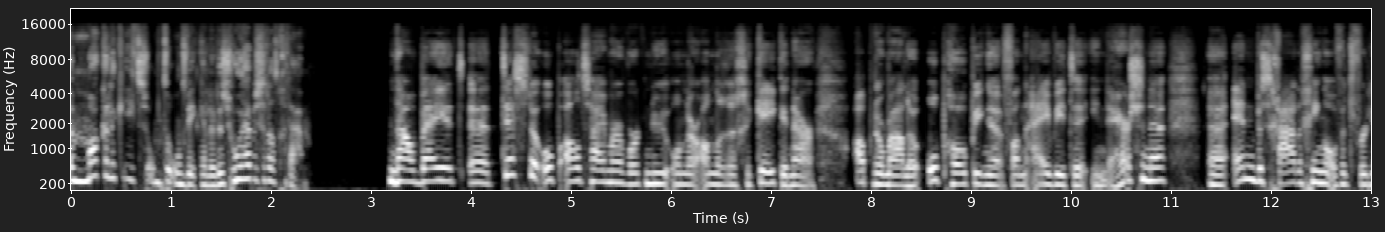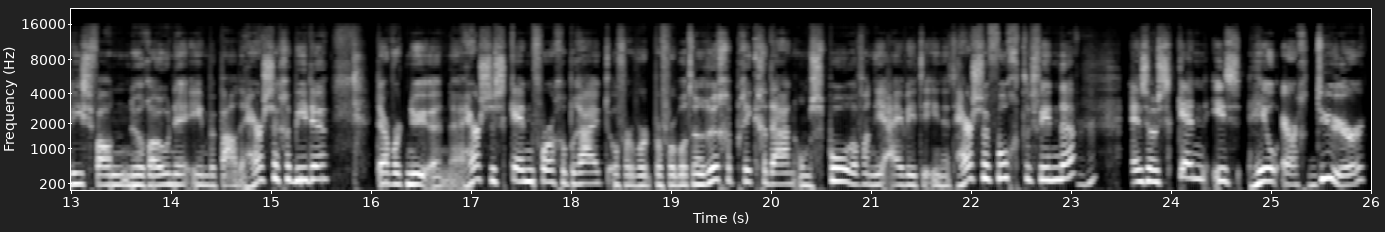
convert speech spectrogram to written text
een makkelijk iets om te ontwikkelen. Dus hoe hebben ze dat gedaan? Nou, bij het uh, testen op Alzheimer wordt nu onder andere gekeken naar abnormale ophopingen van eiwitten in de hersenen uh, en beschadigingen of het verlies van neuronen in bepaalde hersengebieden. Daar wordt nu een uh, hersenscan voor gebruikt, of er wordt bijvoorbeeld een ruggenprik gedaan om sporen van die eiwitten in het hersenvocht te vinden. Mm -hmm. En zo'n scan is heel erg duur.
